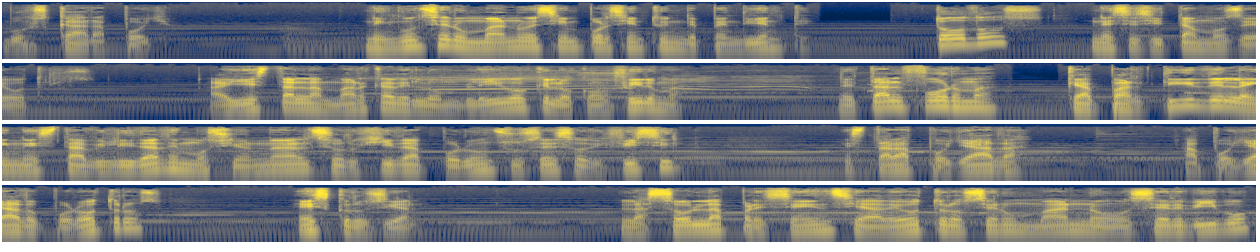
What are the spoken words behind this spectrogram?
buscar apoyo. Ningún ser humano es 100% independiente. Todos necesitamos de otros. Ahí está la marca del ombligo que lo confirma. De tal forma que a partir de la inestabilidad emocional surgida por un suceso difícil, estar apoyada, apoyado por otros, es crucial. La sola presencia de otro ser humano o ser vivo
